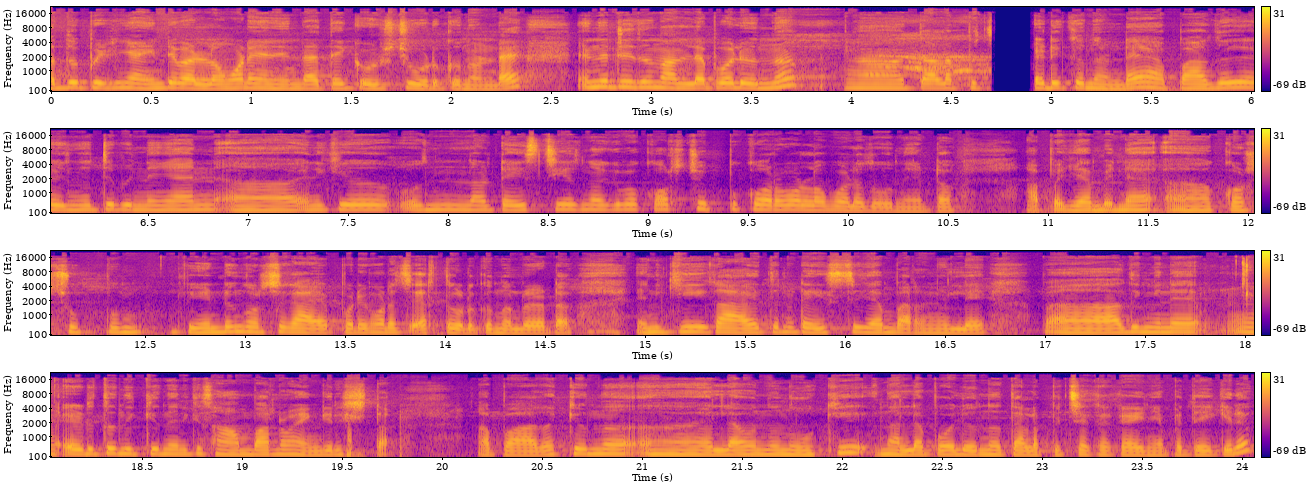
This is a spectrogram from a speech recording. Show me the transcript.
അത് പിഴിഞ്ഞ് അതിന്റെ വെള്ളം കൂടെ ഞാൻ ഇതിന്റെ അകത്തേക്ക് ഒഴിച്ചു കൊടുക്കുന്നുണ്ട്. എന്നിട്ട് ഇത് നല്ലപോലെ ഒന്ന് തിളപ്പിച്ച് എടുക്കുന്നുണ്ട്. അപ്പോൾ അത് കഴിഞ്ഞിട്ട് പിന്നെ ഞാൻ എനിക്ക് ഒന്ന് ടേസ്റ്റ് ചെയ്ത് നോക്കിയപ്പോൾ കുറച്ച് ഉപ്പ് കുറവുള്ള പോലെ തോന്നി കേട്ടോ. അപ്പോൾ ഞാൻ പിന്നെ കുറച്ച് ഉപ്പും വീണ്ടും കുറച്ച് കായപ്പൊടിയും കൂടെ ചേർത്ത് കൊടുക്കുന്നുണ്ട് കേട്ടോ. എനിക്ക് ഈ കായത്തിന്റെ ടേസ്റ്റ് ഞാൻ പറഞ്ഞില്ലേ? അതിങ്ങനെ എടുത്ത് നിൽക്കുന്ന എനിക്ക് സാമ്പാറിന് ഭയങ്കര ഇഷ്ടം. അപ്പോൾ അതൊക്കെ ഒന്ന് എല്ലാം ഒന്ന് നോക്കി നല്ലപോലെ ഒന്ന് തിളപ്പിച്ചൊക്കെ കഴിഞ്ഞപ്പോഴത്തേക്കിനും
